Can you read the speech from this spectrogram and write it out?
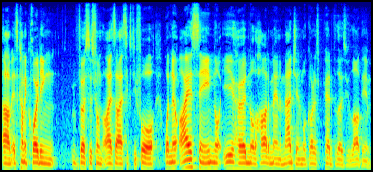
um, it's kind of quoting verses from Isaiah 64 what no eye has seen, nor ear heard, nor the heart of man imagined, what God has prepared for those who love him.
